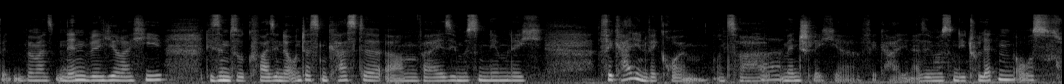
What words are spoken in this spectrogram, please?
wenn man es nennen will, Hierarchie, die sind so quasi in der untersten Kaste, ähm, weil sie müssen nämlich Fäkalien wegräumen und zwar ah. menschliche Fäkalien. Also wir müssen die Toiletten aus,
